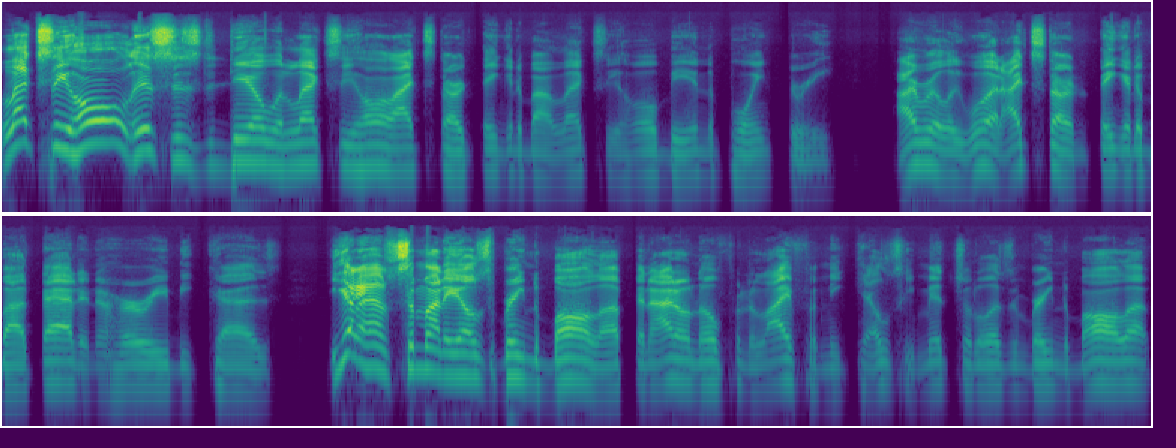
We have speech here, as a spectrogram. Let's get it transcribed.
Lexi Hull, this is the deal with Lexi Hull. I'd start thinking about Lexi Hull being the point three. I really would. I'd start thinking about that in a hurry because you got to have somebody else bring the ball up. And I don't know for the life of me, Kelsey Mitchell doesn't bring the ball up.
